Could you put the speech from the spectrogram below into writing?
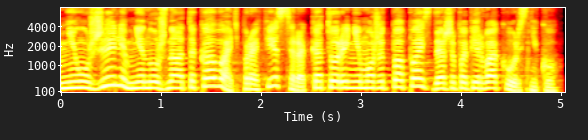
Неужели мне нужно атаковать профессора, который не может попасть даже по первокурснику?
